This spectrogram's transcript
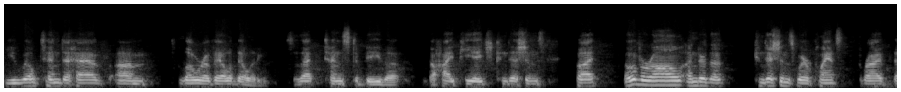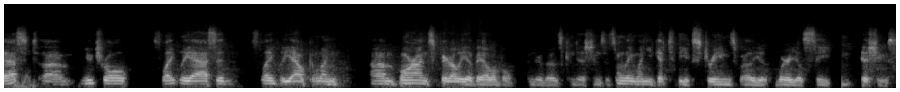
you will tend to have um, lower availability. So that tends to be the, the high pH conditions. But overall, under the conditions where plants thrive best, um, neutral, slightly acid, slightly alkaline, um, boron's fairly available under those conditions. It's only when you get to the extremes where, you, where you'll see issues.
